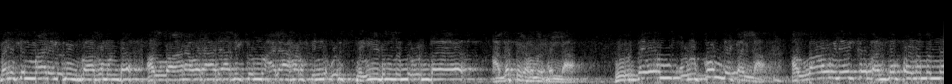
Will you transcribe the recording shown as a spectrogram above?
മനുഷ്യന്മാരിൽ ഒരു വിഭാഗമുണ്ട്. അള്ളാൻ അവർ ആരാധിക്കുന്നു അലാഹർഫിന് ഒരു സൈഡിൽ നിന്നുകൊണ്ട് അകത്ത് കടന്നിട്ടല്ല. ഹൃദയം ഉൾക്കൊണ്ടിട്ടല്ല. അള്ളാഹുവിലേക്ക് ബന്ധപ്പെടണമെന്ന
